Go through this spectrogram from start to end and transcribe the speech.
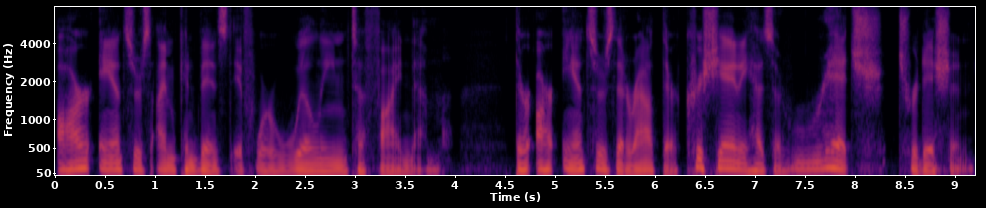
are answers, I'm convinced, if we're willing to find them. There are answers that are out there. Christianity has a rich tradition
